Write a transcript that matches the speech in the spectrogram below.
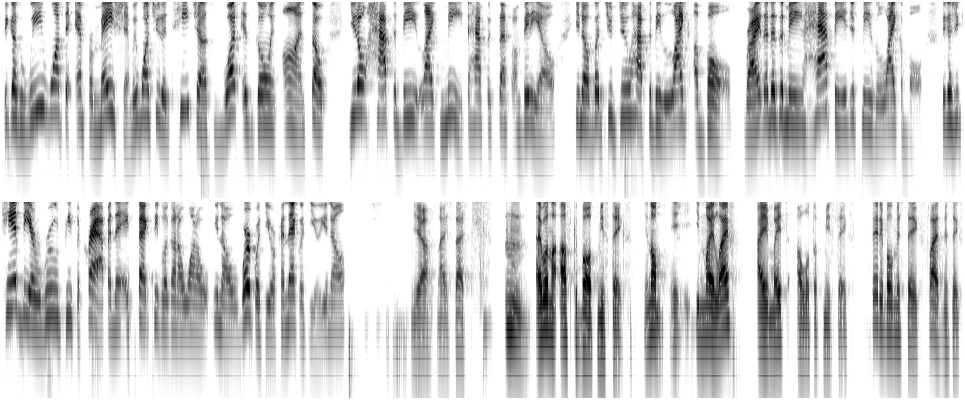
because we want the information. We want you to teach us what is going on. So you don't have to be like me to have success on video, you know, but you do have to be like a bull, right? That doesn't mean happy, it just means likable because you can't be a rude piece of crap and then expect people are going to want to, you know, work with you or connect with you, you know? Yeah, nice, nice. Mm, I want to ask about mistakes. You know, in my life, I made a lot of mistakes, terrible mistakes, slight mistakes.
